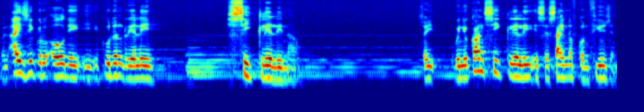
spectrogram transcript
When Isaac grew old, he, he couldn't really see clearly now. So when you can't see clearly, it's a sign of confusion.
